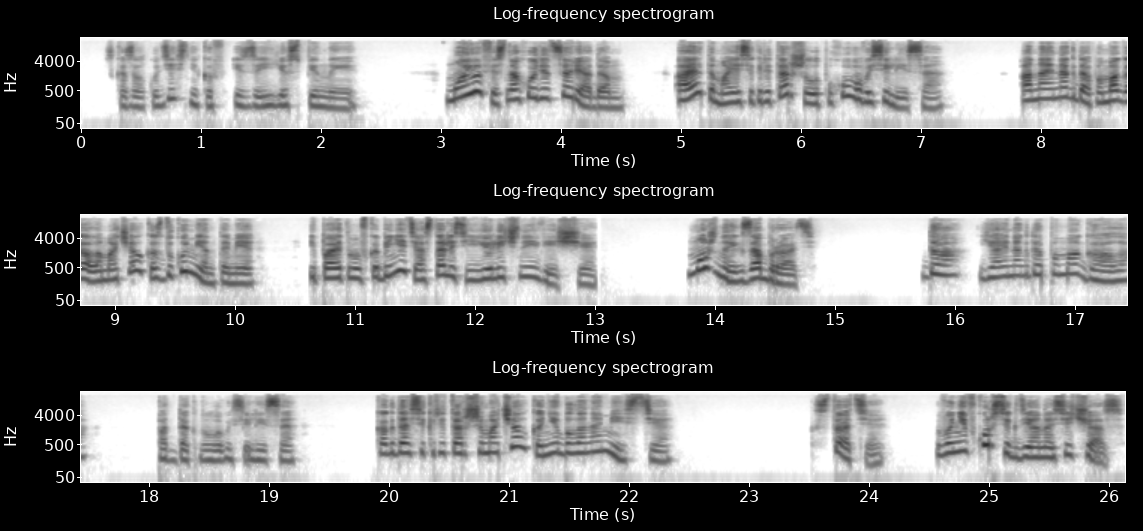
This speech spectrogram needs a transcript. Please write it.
— сказал Кудесников из-за ее спины. «Мой офис находится рядом. А это моя секретарша Лопухова Василиса. Она иногда помогала мочалка с документами, и поэтому в кабинете остались ее личные вещи. Можно их забрать?» «Да, я иногда помогала», — поддакнула Василиса, «когда секретарша мочалка не была на месте». «Кстати, вы не в курсе, где она сейчас?»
